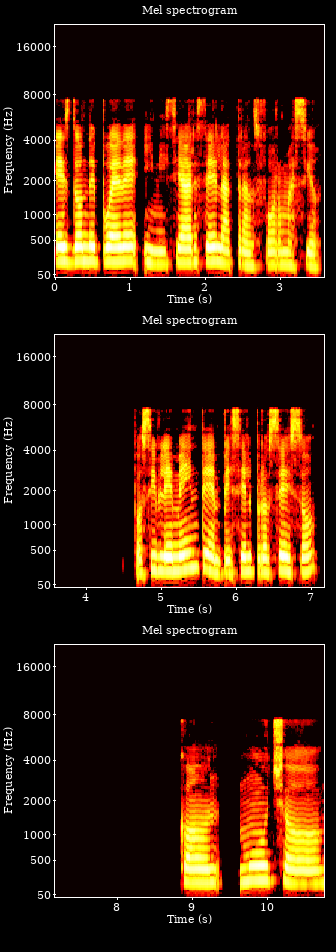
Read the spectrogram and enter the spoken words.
es donde puede iniciarse la transformación. Posiblemente empecé el proceso con mucho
